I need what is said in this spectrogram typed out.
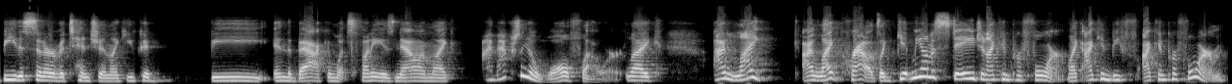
be the center of attention. Like you could be in the back. And what's funny is now I'm like, I'm actually a wallflower. Like I like I like crowds. Like get me on a stage and I can perform. Like I can be I can perform.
